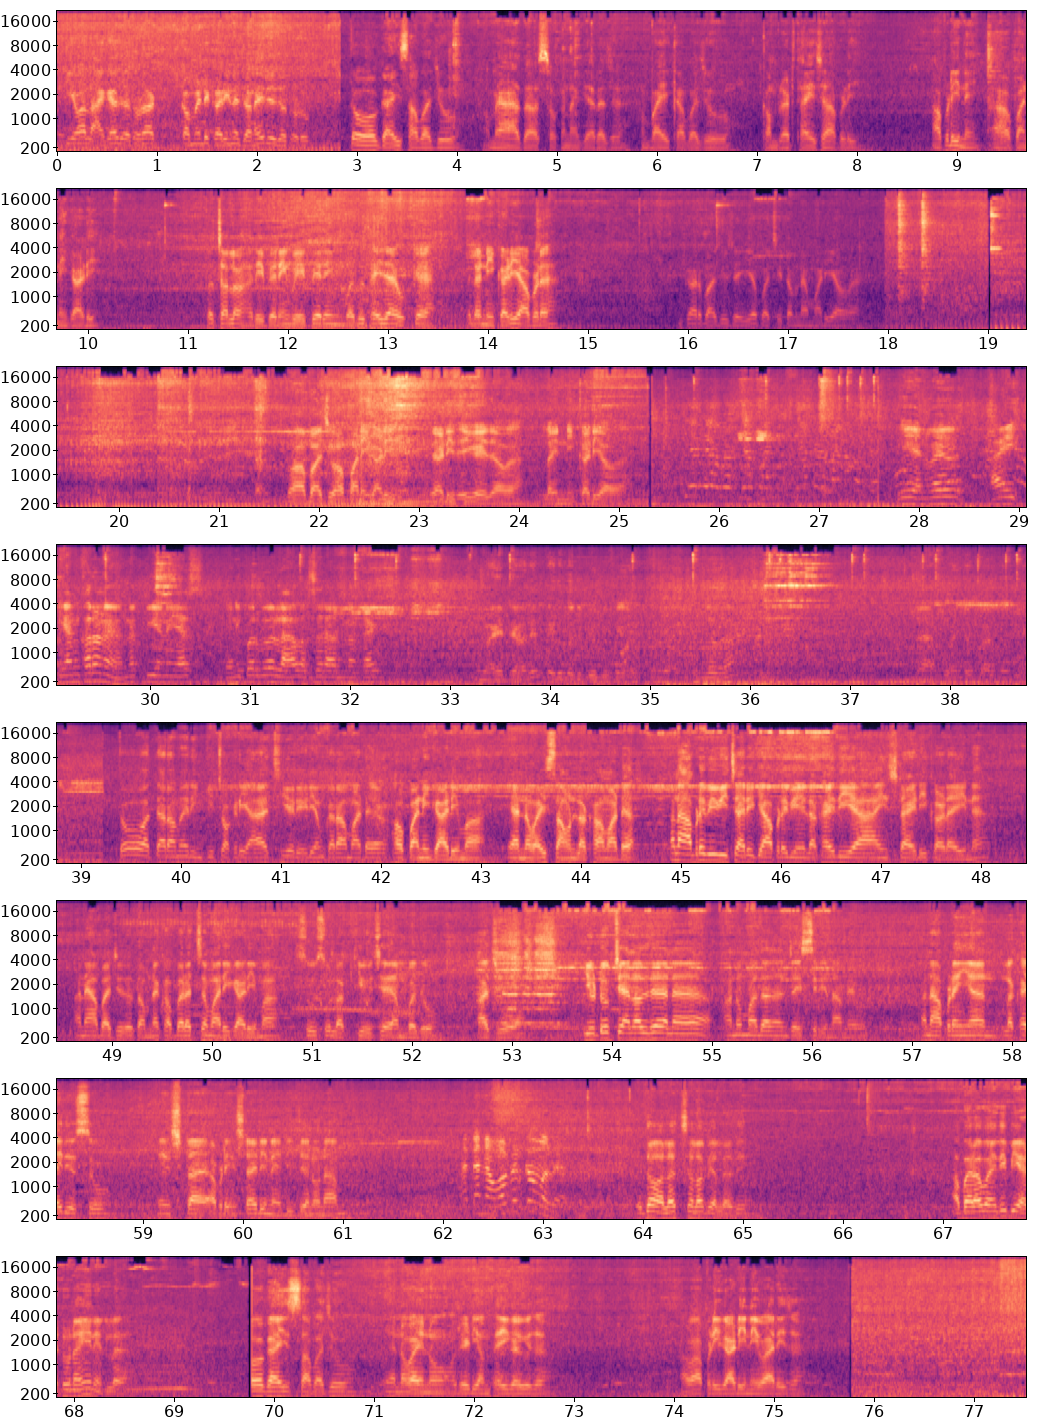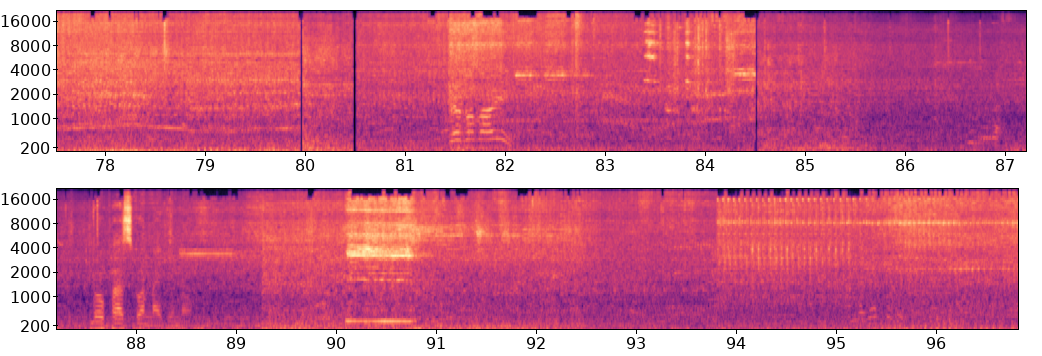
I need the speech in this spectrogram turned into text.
કેવા લાગ્યા છે થોડા કમેન્ટ કરીને જણાવી દેજો થોડુંક. તો ગાઈસ આ બાજુ અમે આવ્યા હતા અશોકના ગેરેજ બાઇક આ બાજુ કમ્પ્લેટ થાય છે આપણી. આપણી નહીં, આ હપાની ગાડી. તો ચલો રિપેરિંગ રિપેરિંગ બધું થઈ જાય, ઓકે. એટલે નીકળીએ આપણે. ઘર બાજુ જઈએ, પછી તમને મળીએ હવે. તો આ બાજુ હપાની ગાડી રેડી થઈ ગઈ છે હવે. લઈને નીકળી હવે. એ અન્વય આ એન ખરો ને નક્કી અને યસ એની પર લાવ લાલ અક્ષર આજ નખાય જો હે. તો અત્યારે અમે રિંકી ચોકડી આવ્યા છીએ રેડિયમ કરવા માટે હપાની ગાડીમાં એન વાઈ સાઉન્ડ લખવા માટે. અને આપણે બી વિચાર્યું કે આપણે બી અહીં લખાવી દઈએ આ ઇન્સ્ટા આઈડી કઢાઈને. અને આ બાજુ તો તમને ખબર જ છે મારી ગાડીમાં શું શું લખ્યું છે એમ બધું. આ જુઓ. યુટ્યુબ ચેનલ છે અને હનુમાન દાદા જયશ્રી નામ એવું. અને આપણે અહીંયા લખાઈ દઈશું. ઇન્સ્ટા આપણે ઇન્સ્ટા આઈડી ને ડીજેનું નામ. એ તો હલત છલો પહેલાંથી. આ બરાબર અહીંથી બેઠું નહીં ને એટલે. તો ગાઈસ આ બાજુ એનવાયનું રેડિયમ થઈ ગયું છે. હવે આપણી ગાડીની વારી છે. બહુ ફાસ્ટ કોણ નાખી મેં?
